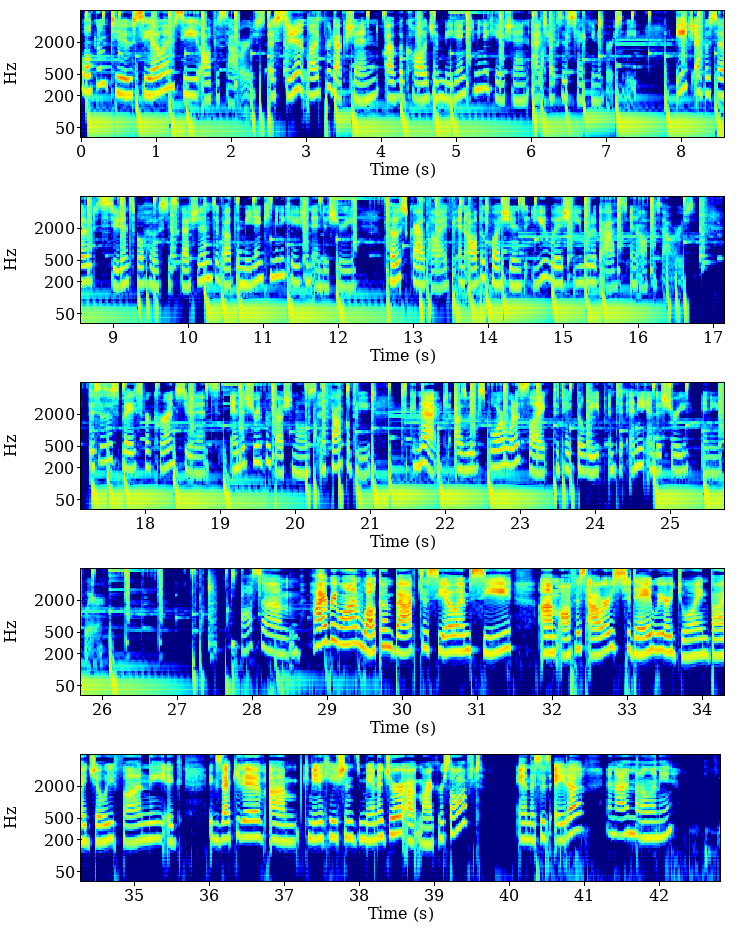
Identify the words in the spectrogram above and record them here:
Welcome to COMC Office Hours, a student led production of the College of Media and Communication at Texas Tech University. Each episode, students will host discussions about the media and communication industry, post grad life, and all the questions you wish you would have asked in office hours. This is a space for current students, industry professionals, and faculty to connect as we explore what it's like to take the leap into any industry, anywhere. Awesome. Hi, everyone. Welcome back to COMC um, Office Hours. Today, we are joined by Joey Pfund, the ex- Executive um, Communications Manager at Microsoft. And this is Ada. And I'm Melanie.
